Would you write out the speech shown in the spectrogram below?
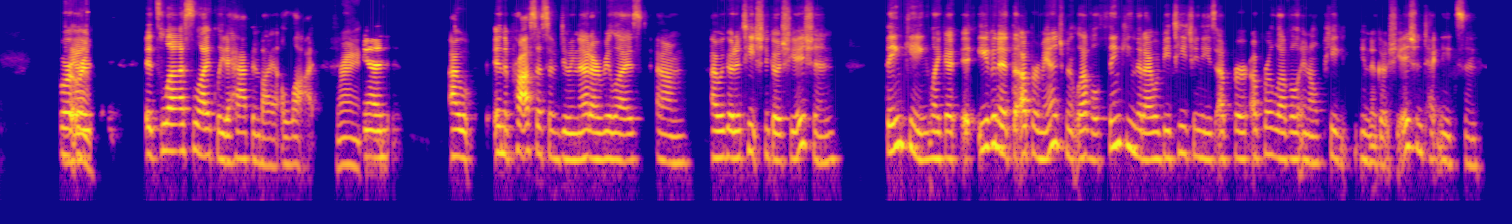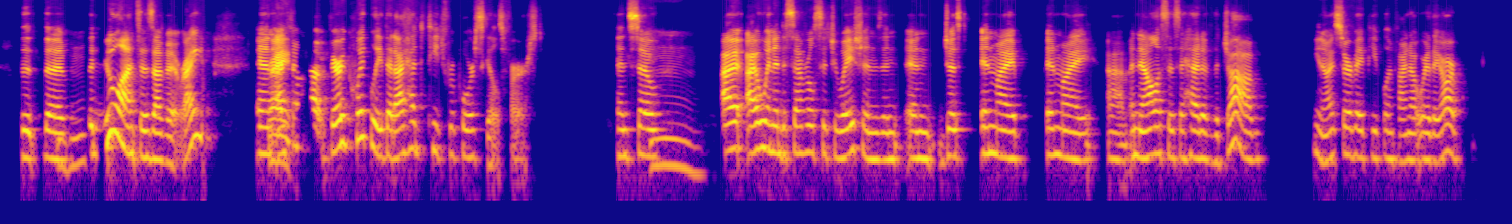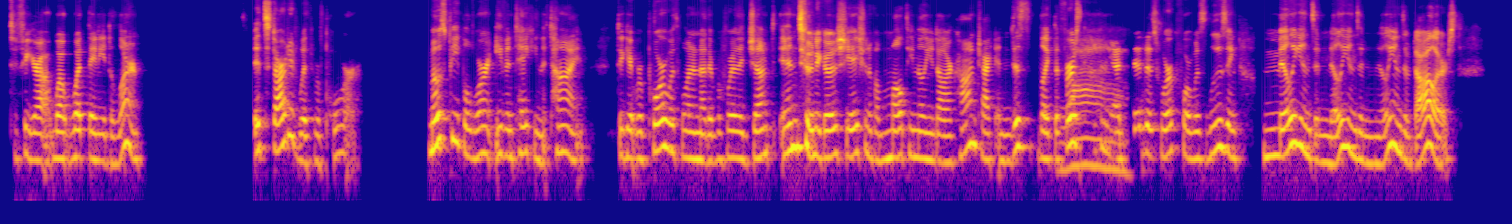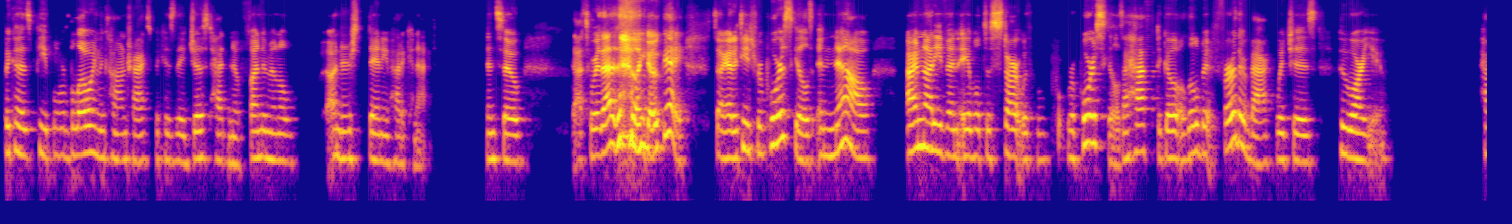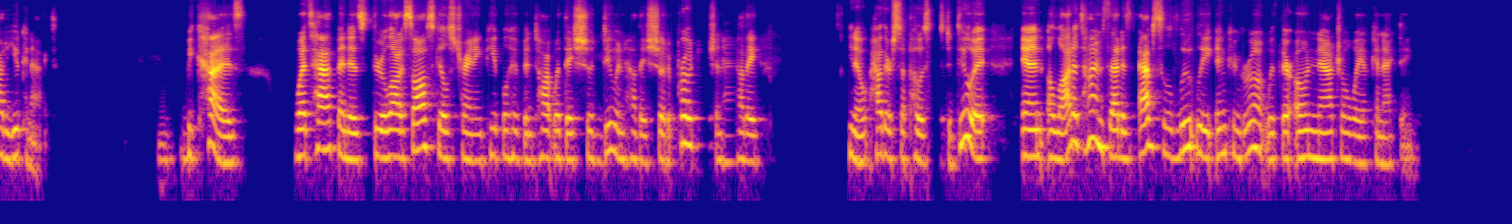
or, Yeah. or it's less likely to happen by a lot. Right. And I, in the process of doing that, I realized um, I would go to teach negotiation, thinking like a, even at the upper management level, thinking that I would be teaching these upper upper level NLP negotiation techniques and the the Mhm. the nuances of it, right? And I found out very quickly that I had to teach rapport skills first. And so Mm. I, I went into several situations and and just in my in my um, analysis ahead of the job, you know, I survey people and find out where they are to figure out what what they need to learn. It started with rapport. Most people weren't even taking the time to get rapport with one another before they jumped into a negotiation of a multi-million dollar contract. And this, like the first company I did this work for was losing millions and millions and millions of dollars because people were blowing the contracts because they just had no fundamental understanding of how to connect. And so that's where that like okay so i got to teach rapport skills and now i'm not even able to start with rap- rapport skills i have to go a little bit further back which is who are you how do you connect because what's happened is through a lot of soft skills training, people have been taught what they should do and how they should approach and how they, you know, how they're supposed to do it. And a lot of times that is absolutely incongruent with their own natural way of connecting.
